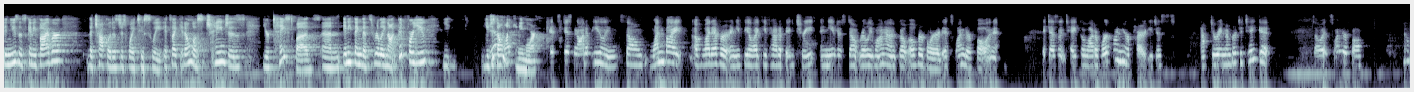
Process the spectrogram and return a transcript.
been using Skinny Fiber, the chocolate is just way too sweet. It's like it almost changes your taste buds, and anything that's really not good for you, you, you just yeah. don't like anymore. It's just not appealing. So one bite of whatever, and you feel like you've had a big treat, and you just don't really want to go overboard. It's wonderful, and it it doesn't take a lot of work on your part. You just have to remember to take it. So it's wonderful. Yeah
